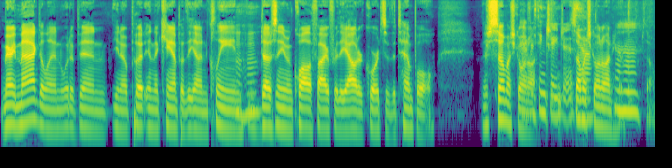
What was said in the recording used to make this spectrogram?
Mary Magdalene would have been, you know, put in the camp of the unclean, mm-hmm. doesn't even qualify for the outer courts of the temple. There's so much going Everything on. Everything changes. So much going on here. Mm-hmm. So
